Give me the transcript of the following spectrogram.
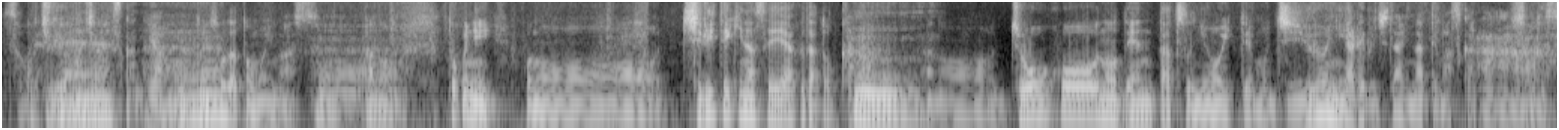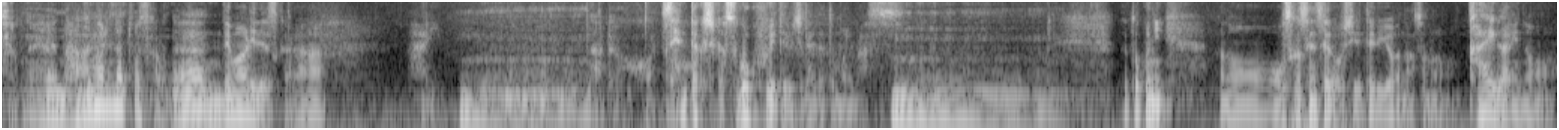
そう重要なんじゃないですかねいや、本当にそうだと思います。あの、特に、この、地理的な制約だとか、んあの、情報の伝達においても自由にやれる時代になってますから。そうですよね。何でもありになってますからね。何でもありですから、はい。なるほど。選択肢がすごく増えてる時代だと思います。特に、あの、大塚先生が教えてるような、その、海外の、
